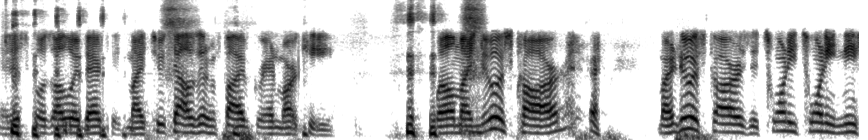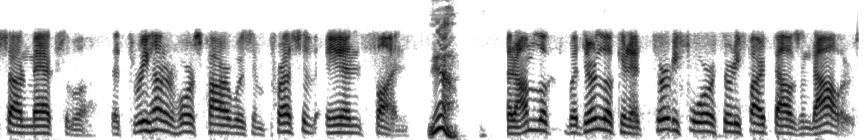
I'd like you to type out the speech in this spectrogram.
And this goes all the way back to my 2005 Grand Marquis. Well, my newest car, my newest car is a 2020 Nissan Maxima. The 300 horsepower was impressive and fun. yeah. But I'm look, but they're looking at thirty-four, thirty-five thousand dollars,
